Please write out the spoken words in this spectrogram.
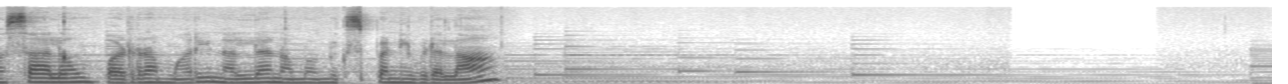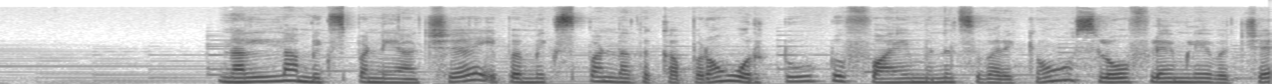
மசாலாவும் படுற மாதிரி நல்லா நம்ம மிக்ஸ் பண்ணி விடலாம். நல்லா மிக்ஸ் பண்ணியாச்சு. இப்போ மிக்ஸ் பண்ணதுக்கப்புறம் ஒரு டூ டு ஃபைவ் மினிட்ஸ் வரைக்கும் ஸ்லோ ஃப்ளேம்லேயே வச்சு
